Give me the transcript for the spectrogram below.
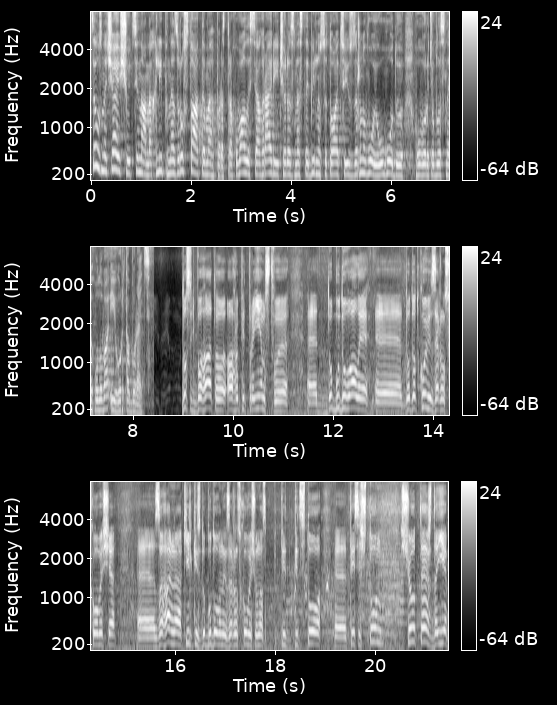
Це означає, що ціна на хліб не зростатиме. Перестрахувалися аграрії через нестабільну ситуацію з зерновою угодою, говорить обласний голова Ігор Табурець. Досить багато агропідприємств е, добудували е, додаткові зерносховища. Е, Загальна кількість добудованих зерносховищ у нас під під 100 е, тисяч тонн, що теж дає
